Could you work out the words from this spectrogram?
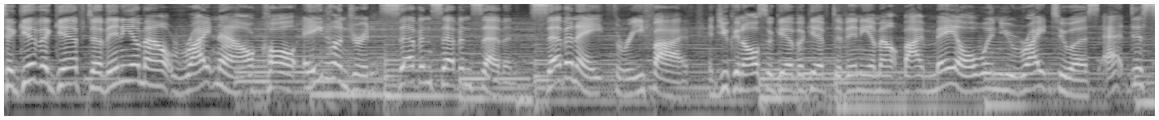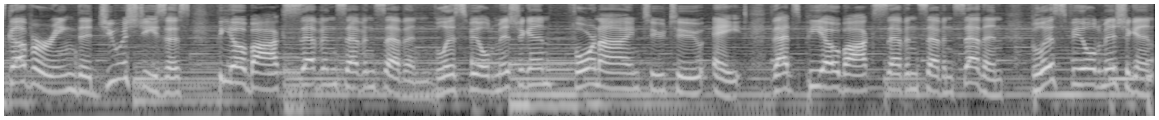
To give a gift of any amount right now, call 800 777 7835. And you can also give a gift of any amount by mail when you write to us at Discovering the Jewish Jesus, P.O. Box 777, Blissfield, Michigan 49228. That's P.O. Box 777, Blissfield, Michigan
